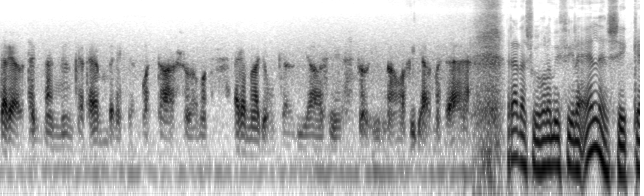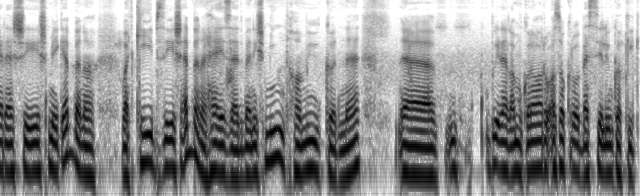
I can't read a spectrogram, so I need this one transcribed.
tereltek bennünket, embereket vagy társadalmat. Erre nagyon kell vigyázni, és fölhívnám a figyelmet erre. Ráadásul valamiféle ellenségkeresés még ebben a, vagy képzés ebben a helyzetben is mintha működne, például amikor arról, azokról beszélünk, akik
